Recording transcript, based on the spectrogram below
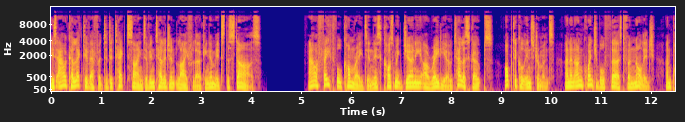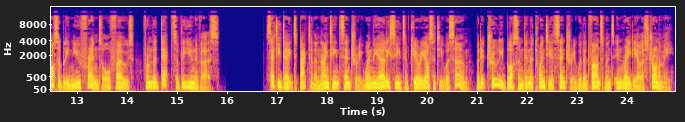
is our collective effort to detect signs of intelligent life lurking amidst the stars. Our faithful comrades in this cosmic journey are radio telescopes, optical instruments, and an unquenchable thirst for knowledge, and possibly new friends or foes, from the depths of the universe. SETI dates back to the 19th century when the early seeds of curiosity were sown, but it truly blossomed in the 20th century with advancements in radio astronomy.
